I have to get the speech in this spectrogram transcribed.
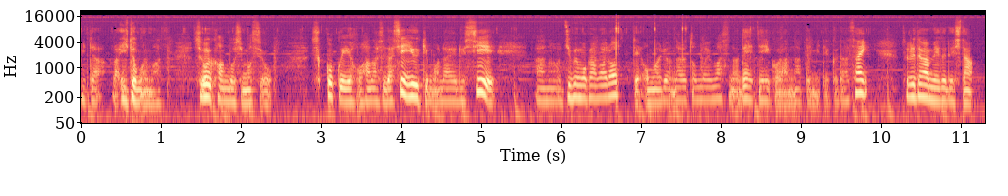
見たらいいと思います。すごい感動しますよ。すっごくいいお話だし勇気もらえるしあの自分も頑張ろうって思えるようになると思いますので是非ご覧になってみてください。それではメグでした。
